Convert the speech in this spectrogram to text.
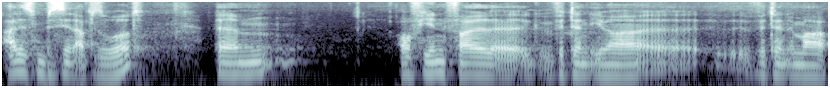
Alles ein bisschen absurd. Ähm, auf jeden Fall äh, wird dann immer, äh, wird dann immer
